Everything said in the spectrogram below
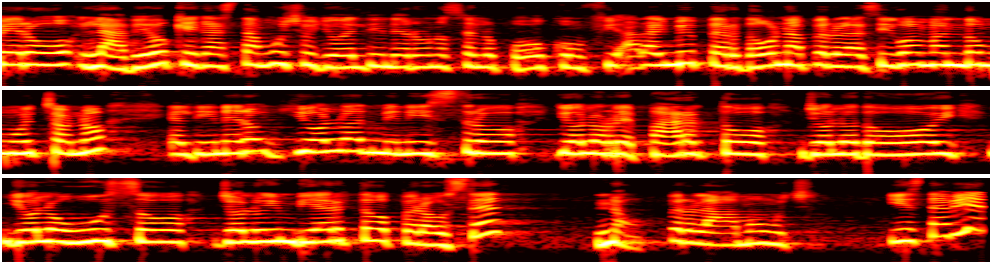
pero la veo que gasta mucho, yo el dinero no se lo puedo confiar, ay me perdona, pero la sigo amando mucho, ¿no? El dinero yo lo administro, yo lo reparto, yo lo doy, yo lo uso, yo lo invierto, pero a usted no, pero la amo mucho. Y está bien,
